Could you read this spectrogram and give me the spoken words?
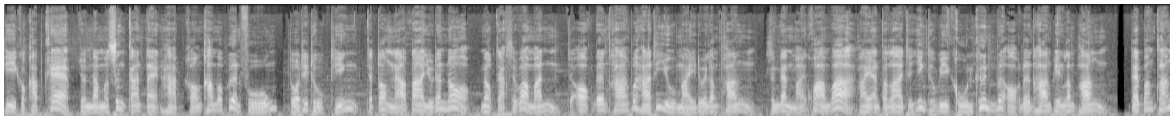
ที่ก็คับแคบ จนนำมาซึ่งการแตกหักของคำว่าเพื่อนฝูง ตัวที่ถูกทิ้งจะต้องหนาวตายอยู่ด้านนอก นอกจากเสียว่ามันจะออกเดินทางเพื่อหาที่อยู่ใหม่โดยลำพัง ซึ่งนั่นหมายความว่าภัยอันตรายจะยิ่งทวีคูณขึ้นเมื่อออกเดินทางเพียงลำพังแต่บางครั้ง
